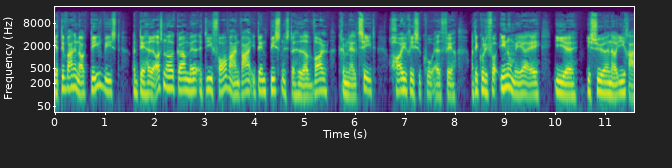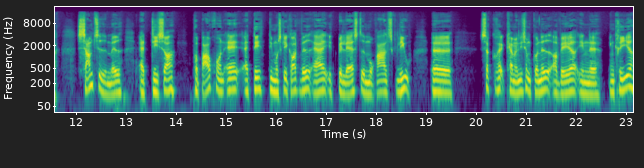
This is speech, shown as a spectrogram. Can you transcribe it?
Ja, det var det nok delvist, og det havde også noget at gøre med, at de i forvejen var i den business, der hedder vold, kriminalitet, højrisikoadfærd, og det kunne de få endnu mere af i, øh, i Syrien og Irak. Samtidig med, at de så på baggrund af, at det, de måske godt ved, er et belastet moralsk liv, øh, så kan man ligesom gå ned og være en, øh, en kriger,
